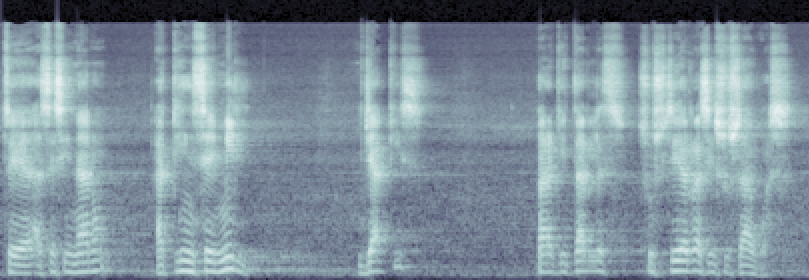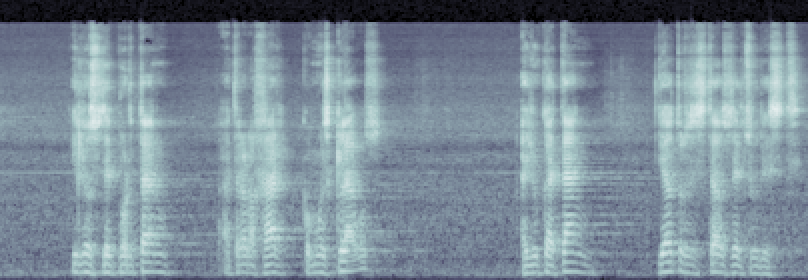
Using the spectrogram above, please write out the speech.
se asesinaron a 15 mil yaquis para quitarles sus tierras y sus aguas. Y los deportaron a trabajar como esclavos a Yucatán y a otros estados del sureste.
